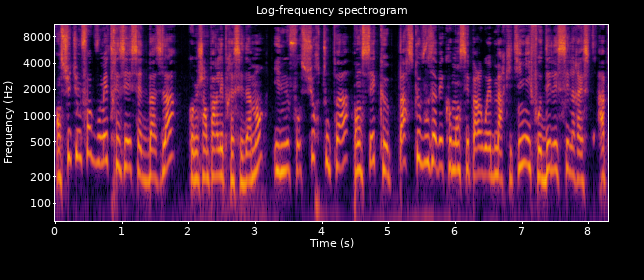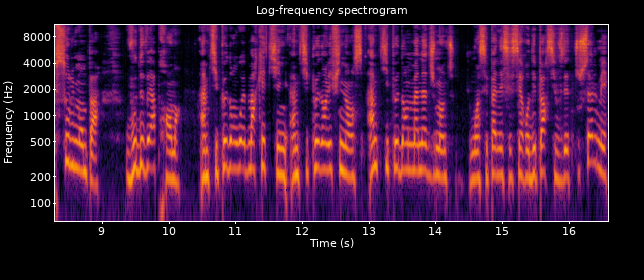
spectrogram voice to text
Ensuite, une fois que vous maîtrisez cette base-là, comme j'en parlais précédemment, il ne faut surtout pas penser que parce que vous avez commencé par le web marketing, il faut délaisser le reste. Absolument pas. Vous devez apprendre un petit peu dans le web marketing, un petit peu dans les finances, un petit peu dans le management. Moi, c'est pas nécessaire au départ si vous êtes tout seul, mais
